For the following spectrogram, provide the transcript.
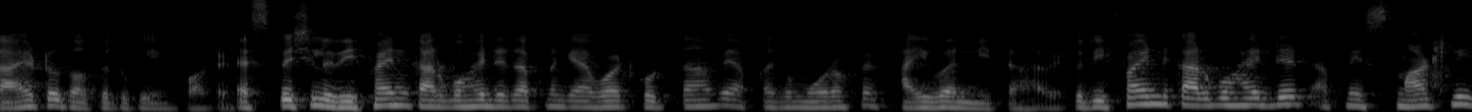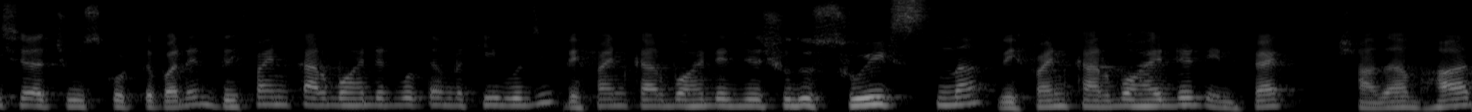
ডায়েটও ততটুকু ইম্পর্টেন্ট স্পেশালি রিফাইন্ড কার্বোহাইড্রেট আপনাকে অ্যাভয়েড করতে হবে, আপনাকে মোর অফ এ ফাইবার নিতে হবে। তো রিফাইন্ড কার্বোহাইড্রেট আপনি স্মার্টলি সেটা চুজ করতে পারেন। রিফাইন্ড কার্বোহাইড্রেট বলতে আমরা কি বুঝি? রিফাইন্ড কার্বোহাইড্রেট যে শুধু সুইটস না রিফাইন্ড কার্বোহাইড্রেট ইনফ্যাক্ট সাদা ভাত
